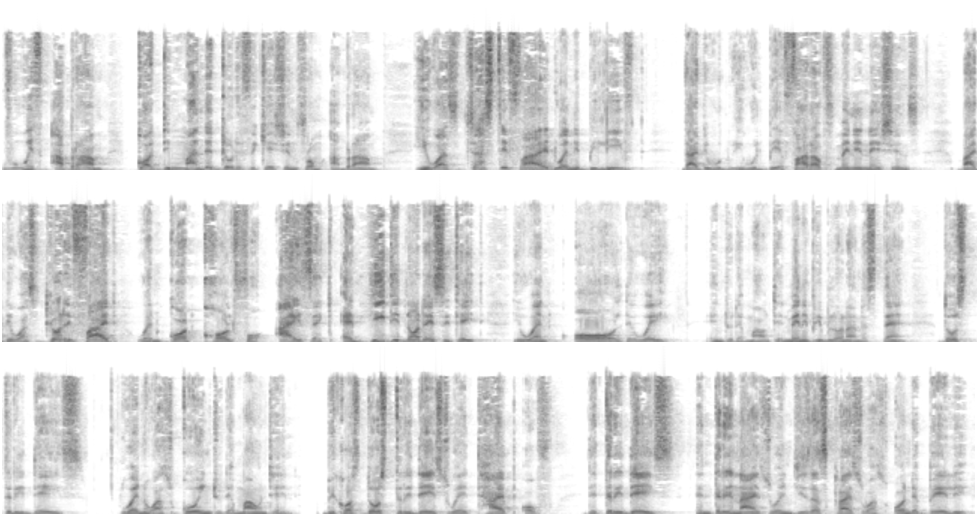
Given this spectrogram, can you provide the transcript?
with abraham god demanded glorification from abraham. He was justified when he believed. That he would he would be a father of many nations but he was glorified when God called for Isaac and he did not hesitate. He went all the way into the mountain. Many people don't understand those 3 days when he was going to the mountain because those 3 days were a type of the 3 days and 3 nights when Jesus Christ was on the belly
